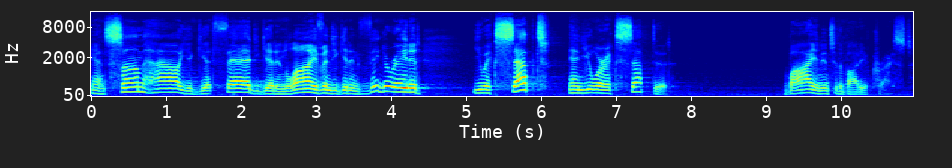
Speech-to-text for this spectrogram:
And somehow you get fed, you get enlivened, you get invigorated, you accept and you are accepted by and into the body of Christ.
